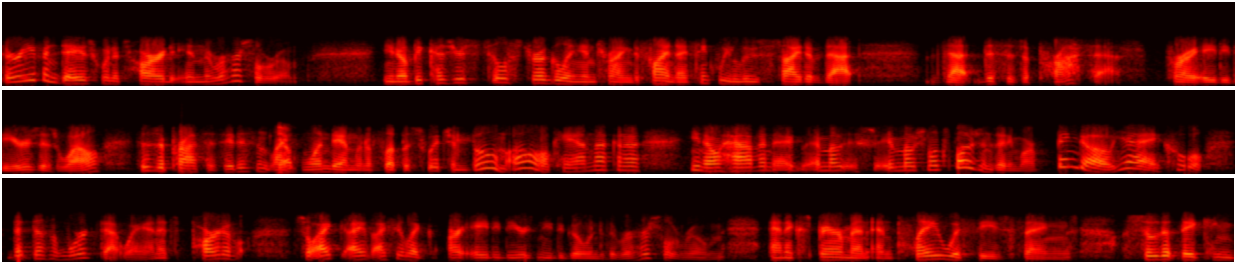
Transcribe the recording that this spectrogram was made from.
There are even days when it's hard in the rehearsal room you know because you're still struggling and trying to find. I think we lose sight of that that this is a process for our ADDers as well. This is a process. It isn't like yep. one day I'm going to flip a switch and boom, oh, okay, I'm not going to, you know, have an uh, emo- emotional explosions anymore. Bingo, yay, cool. That doesn't work that way, and it's part of. So I, I, I feel like our ADDers need to go into the rehearsal room and experiment and play with these things, so that they can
